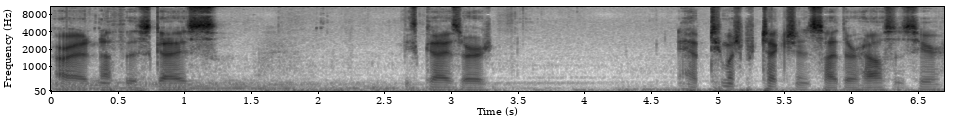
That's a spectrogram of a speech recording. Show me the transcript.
Alright, enough of this, guys. Guys are have too much protection inside their houses here.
